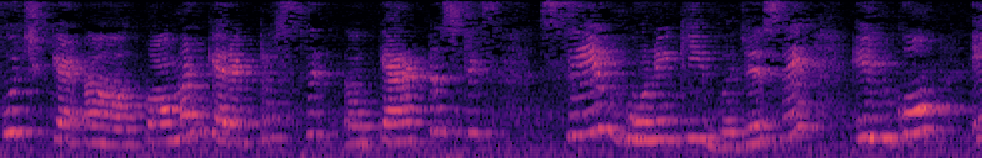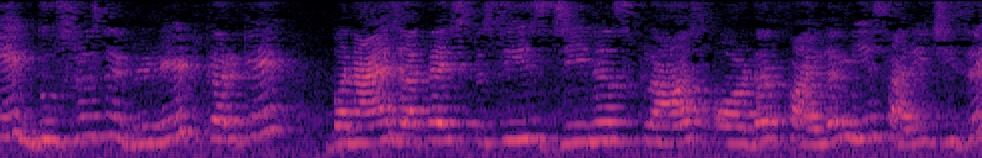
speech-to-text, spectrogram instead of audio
कुछ कॉमन कैरेक्टरिस्टिक्स सेम होने की वजह से इनको एक दूसरे से रिलेट करके बनाया जाता है species genus class order phylum ये सारी चीज़ें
